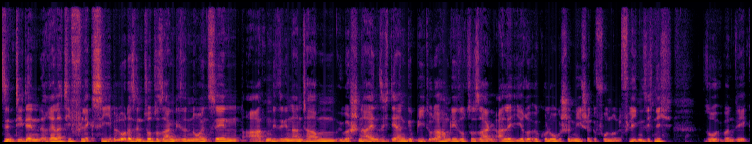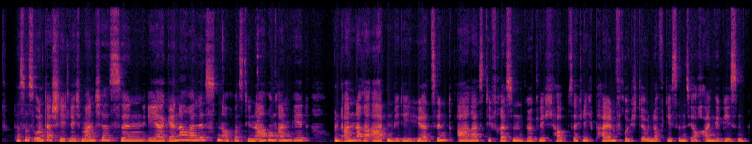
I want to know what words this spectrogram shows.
Sind die denn relativ flexibel oder sind sozusagen diese 19 Arten, die Sie genannt haben, überschneiden sich deren Gebiet oder haben die sozusagen alle ihre ökologische Nische gefunden und fliegen sich nicht so über den Weg? Das ist unterschiedlich. Manche sind eher Generalisten, auch was die Nahrung angeht. Und andere Arten wie die Hyazinth-Aras, die fressen wirklich hauptsächlich Palmfrüchte und auf die sind sie auch angewiesen,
